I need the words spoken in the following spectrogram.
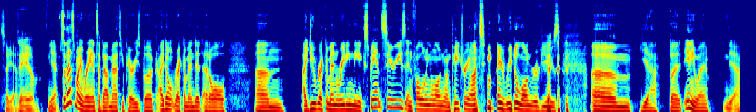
so yeah Damn. yeah so that's my rant about matthew perry's book i don't recommend it at all um i do recommend reading the expanse series and following along on patreon to my read along reviews um yeah but anyway yeah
